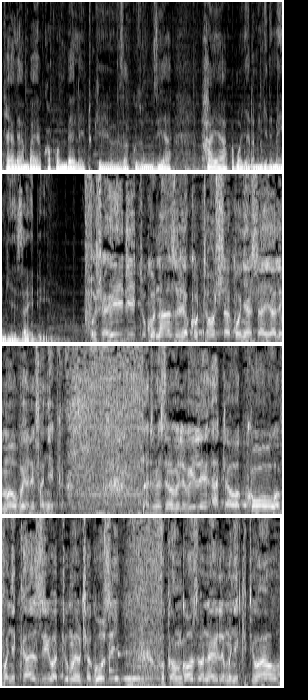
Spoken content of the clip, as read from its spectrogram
cha yale ambayo yako hapo mbele tukiweza kuzungumzia haya pamoja na mengine mengi zaidi. Ushahidi tuko nazo ya kutosha kuonyesha yale maovu yalifanyika na tumesema vile vile hata wakuu wafanyakazi wa tume ya uchaguzi wakaongozwa na yule mwenyekiti wao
